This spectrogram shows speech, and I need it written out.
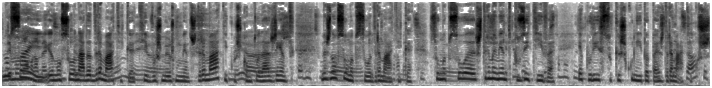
não sei, eu não sou nada dramática. Tive os meus momentos dramáticos, como toda a gente, mas não sou uma pessoa dramática. Sou uma pessoa extremamente positiva. É por isso que escolhi papéis dramáticos.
